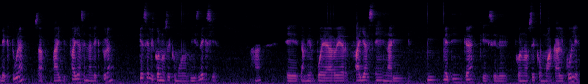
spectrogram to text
lectura, o sea, fallas en la lectura, que se le conoce como dislexia. Eh, también puede haber fallas en aritmética, que se le conoce como acalculia,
